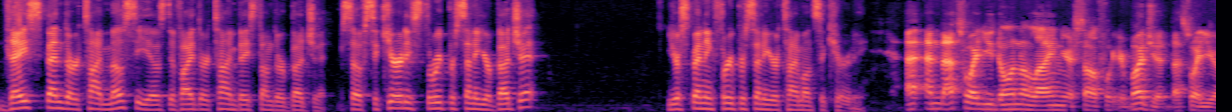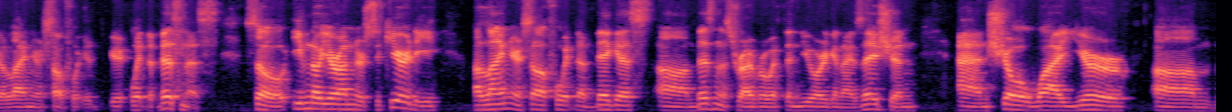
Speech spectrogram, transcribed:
They spend their time. Most CEOs divide their time based on their budget. So if security is three percent of your budget, you're spending three percent of your time on security. A- and that's why you don't align yourself with your budget that's why you align yourself with your, your, with the business so even though you're under security align yourself with the biggest um, business driver within the organization and show why you're um,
